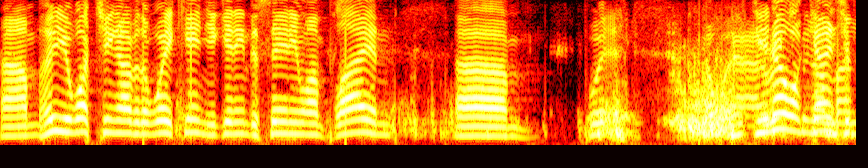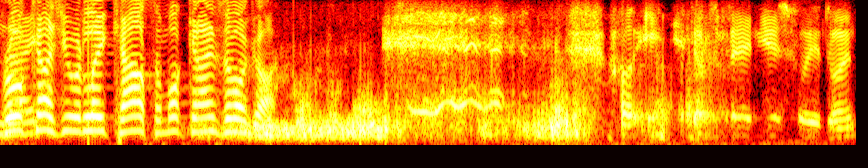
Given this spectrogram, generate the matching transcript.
Um, who are you watching over the weekend? You're getting to see anyone play? And um, where, uh, do you know what games you broadcast? You and Lee Carlson. What games have I got? Got some bad news for you, Dwayne.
